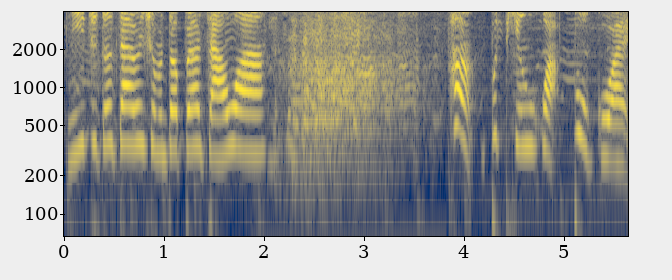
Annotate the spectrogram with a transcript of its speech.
你一直都在，为什么都不要找我啊？哼，不听话，不乖。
